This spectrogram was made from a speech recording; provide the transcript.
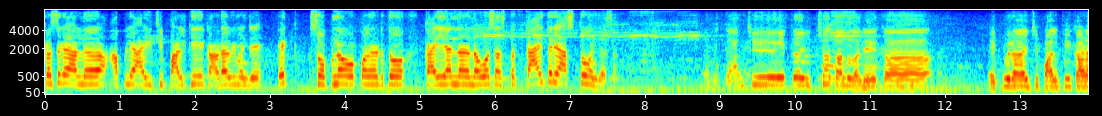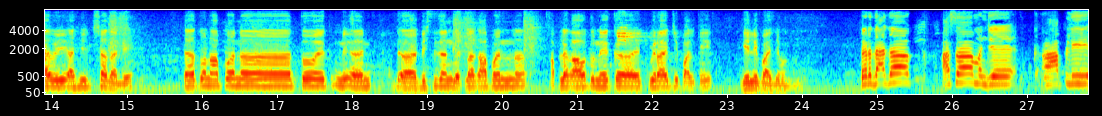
कसं काय आलं? आपल्या आईची पालखी काढावी म्हणजे एक स्वप्न पडतो काही यांना नवस असतात काहीतरी असतो म्हणजे असं. आमची एक इच्छा चालू झाली का एकविरायची पालखी काढावी अशी इच्छा झाली. त्यातून आपण अं, तो एक डिसिजन घेतला का आपण आपल्या गावातून एक एकविरायची पालखी गेली पाहिजे म्हणून. तर दादा असं म्हणजे आपली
